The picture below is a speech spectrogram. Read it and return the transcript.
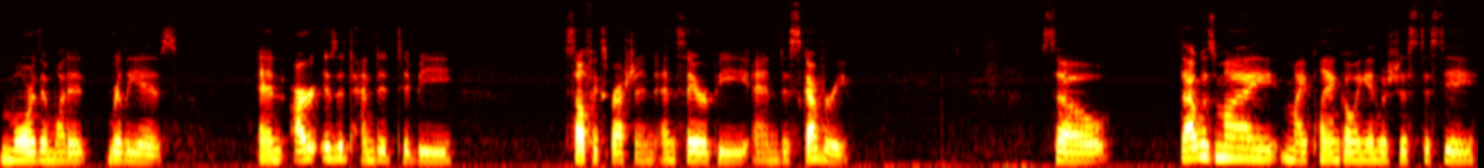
more than what it really is. And art is intended to be self expression and therapy and discovery. So that was my my plan going in was just to see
